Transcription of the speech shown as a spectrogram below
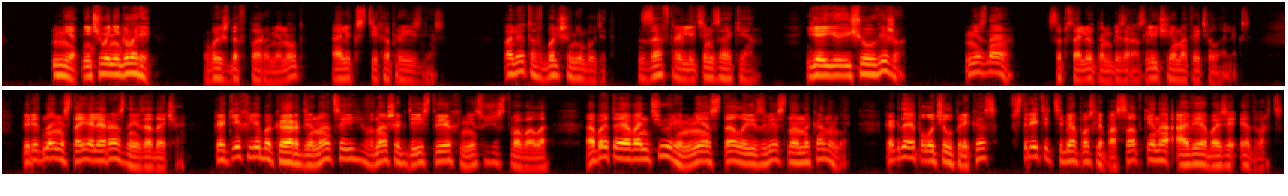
«Нет, ничего не говори». Выждав пару минут, Алекс тихо произнес. «Полетов больше не будет. Завтра летим за океан. Я ее еще увижу?» «Не знаю», — с абсолютным безразличием ответил Алекс. «Перед нами стояли разные задачи. Каких-либо координаций в наших действиях не существовало. Об этой авантюре мне стало известно накануне, когда я получил приказ встретить тебя после посадки на авиабазе Эдвардс.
